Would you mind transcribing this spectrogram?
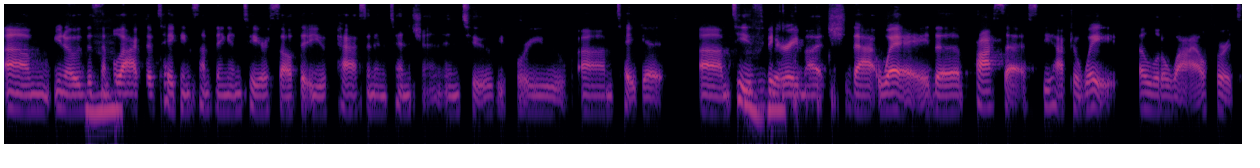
um, you know, the mm-hmm. simple act of taking something into yourself that you've passed an intention into before you um, take it. tea is mm-hmm. very much that way. The process, you have to wait a little while for it to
